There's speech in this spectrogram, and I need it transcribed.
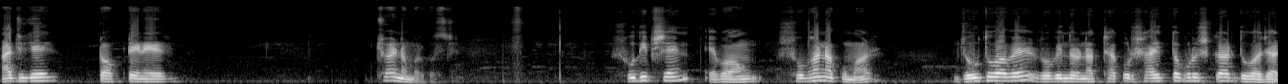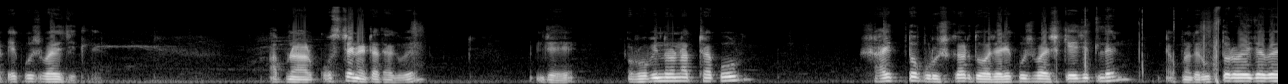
আজকে টপ টেনের ছয় নম্বর কোশ্চেন সুদীপ সেন এবং শোভানা কুমার যৌথভাবে রবীন্দ্রনাথ ঠাকুর সাহিত্য পুরস্কার দু হাজার একুশ বাইশ জিতলেন। আপনার কোশ্চেন এটা থাকবে যে রবীন্দ্রনাথ ঠাকুর সাহিত্য পুরস্কার দু হাজার একুশ বাইশ কে জিতলেন। আপনাদের উত্তর হয়ে যাবে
